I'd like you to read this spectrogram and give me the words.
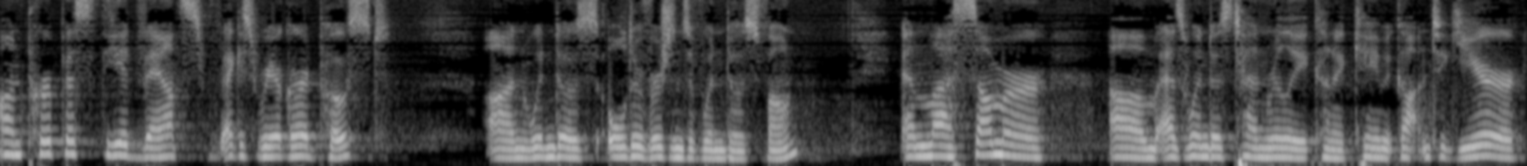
on purpose the advanced, I guess, rearguard post on Windows, older versions of Windows Phone. And last summer, um, as Windows 10 really kind of came, it got into gear,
